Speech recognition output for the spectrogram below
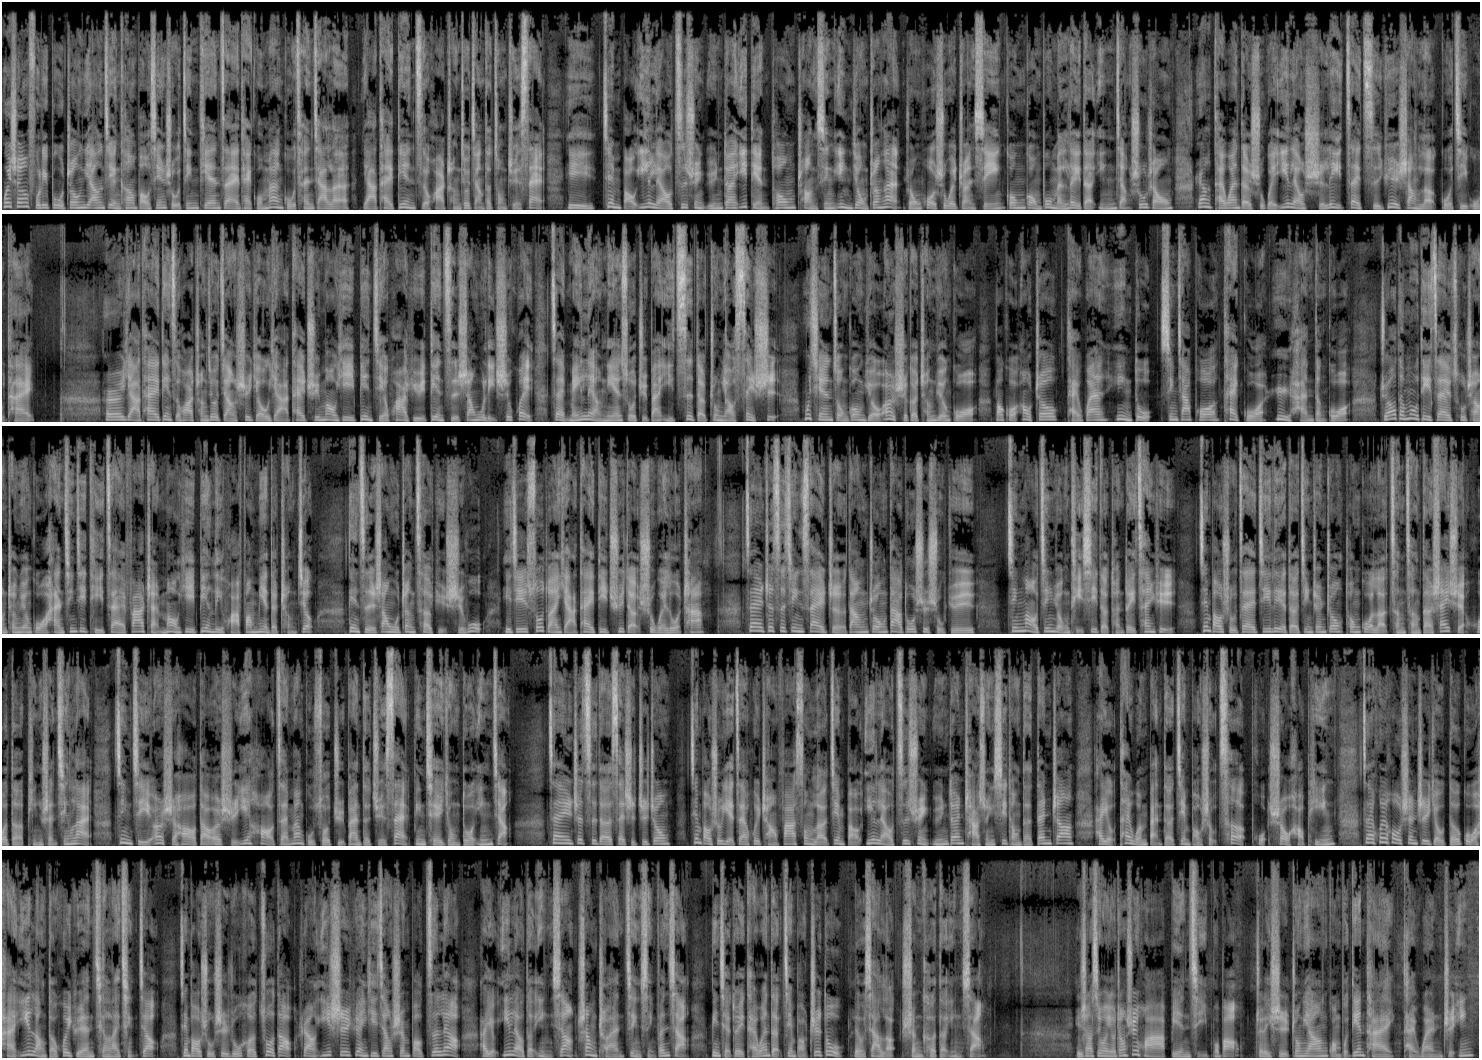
卫生福利部中央健康保险署今天在泰国曼谷参加了亚太电子化成就奖的总决赛，以健保医疗资讯云端一点通创新应用专案荣获数位转型公共部门类的银奖殊荣，让台湾的数位医疗实力再次跃上了国际舞台。而亚太电子化成就奖是由亚太区贸易便捷化与电子商务理事会在每两年所举办一次的重要赛事。目前总共有二十个成员国，包括澳洲、台湾、印度、新加坡、泰国、日韩等国。主要的目的在促成成员国和经济体在发展贸易便利化方面的成就、电子商务政策与实务，以及缩短亚太地区的数位落差。在这次竞赛者当中，大多是属于。经贸金融体系的团队参与，健保署在激烈的竞争中通过了层层的筛选，获得评审青睐，晋级二十号到二十一号在曼谷所举办的决赛，并且勇夺银奖。在这次的赛事之中，健保署也在会场发送了健保医疗资讯云端查询系统的单张，还有泰文版的健保手册，颇受好评。在会后，甚至有德国和伊朗的会员前来请教，健保署是如何做到让医师愿意将申报资料还有医疗的影像上传进行分享，并且对台湾的鉴宝制度留下了深刻的印象。以上新闻由张旭华编辑播报，这里是中央广播电台台湾之音。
